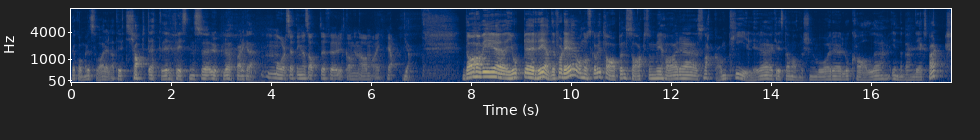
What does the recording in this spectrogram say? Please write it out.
det kommer et svar relativt kjapt etter fristens eh, utløp, er det ikke det? Målsettingen er satt eh, før utgangen av mai, ja. ja. Da har vi eh, gjort rede for det, og nå skal vi ta opp en sak som vi har snakka om tidligere. Christian Andersen, vår lokale innebandyekspert.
